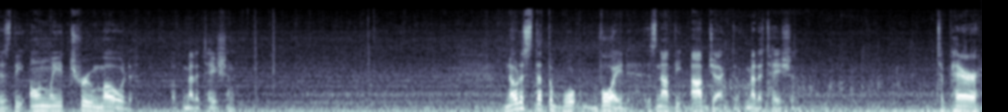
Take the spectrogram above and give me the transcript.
is the only true mode of meditation. Notice that the void is not the object of meditation. To pair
